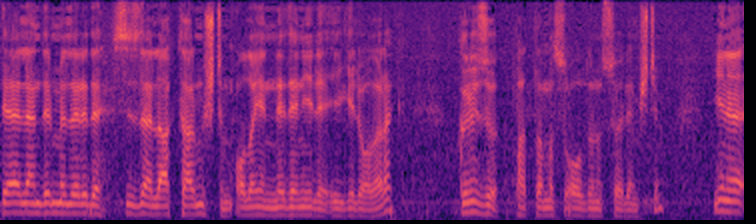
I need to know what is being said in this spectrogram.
değerlendirmeleri de sizlerle aktarmıştım. Olayın nedeniyle ilgili olarak grizu patlaması olduğunu söylemiştim. Yine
